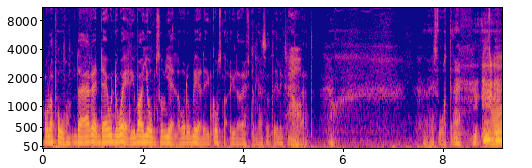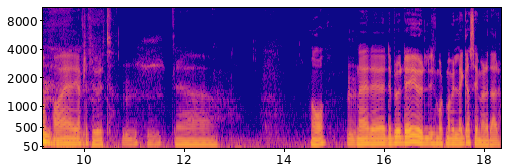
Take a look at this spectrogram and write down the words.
hålla på där, och då är det ju bara jobb som gäller och då blir det ju kostnader ju därefter med. Så att det är liksom Ja. värt. Det är svårt det där. Ja, ja det är jäkligt lurigt. Mm. Det, ja, Mm. nej det, det, beror- det är ju liksom vart man vill lägga sig med det där.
